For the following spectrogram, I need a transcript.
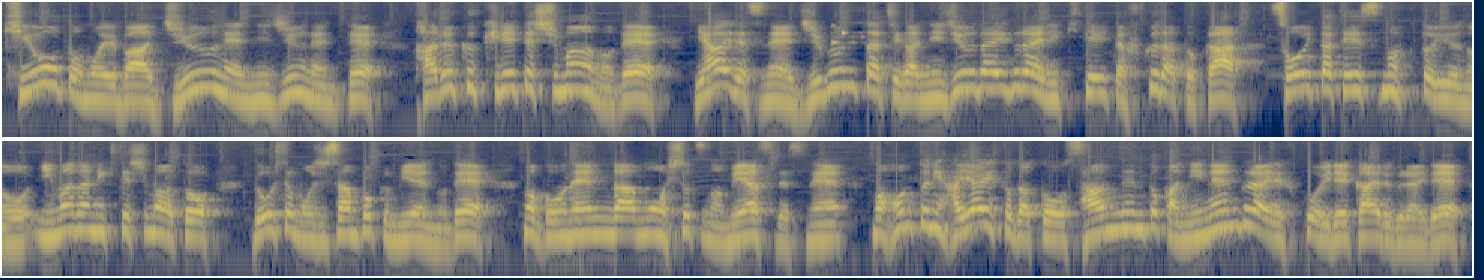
着ようと思えば10年、20年って軽く着れてしまうので、やはりですね、自分たちが20代ぐらいに着ていた服だとか、そういったテイストの服というのを未だに着てしまうと、どうしてもおじさんっぽく見えるので、まあ5年がもう一つの目安ですね。まあ本当に早い人だと3年とか2年ぐらいで服を入れ替えるぐらいで、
